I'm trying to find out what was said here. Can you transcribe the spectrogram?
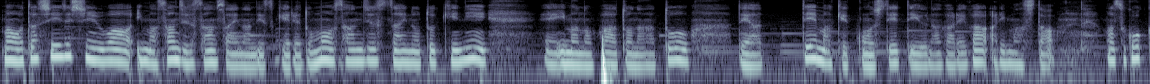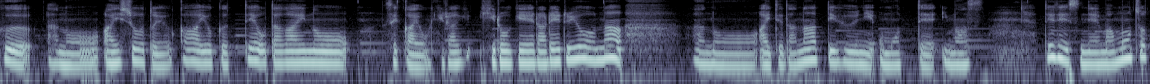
まあ私自身は今33歳なんですけれども30歳の時に、えー、今のパートナーと出会って、まあ、結婚してっていう流れがありました。まあ、すごくあの相性というかよくってお互いの世界を広げられるようなあの相手だなっていうふうに思っています。でですね、まあ、もうちょっ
